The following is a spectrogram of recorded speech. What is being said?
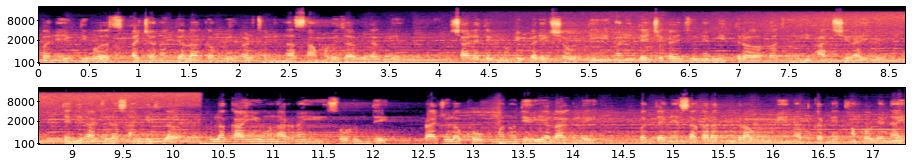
पण एक दिवस अचानक त्याला गंभीर अडचणींना सामोरे जावे लागले. शाळेत एक मोठी परीक्षा होती आणि त्याचे काही जुने मित्र अजूनही आलशी राहिले. त्यांनी राजूला सांगितलं तुला काही होणार नाही सोडून दे. राजूला खूप मनोधैर्य लागले. पण त्याने सकारात्मक राहून मेहनत करणे थांबवले नाही.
